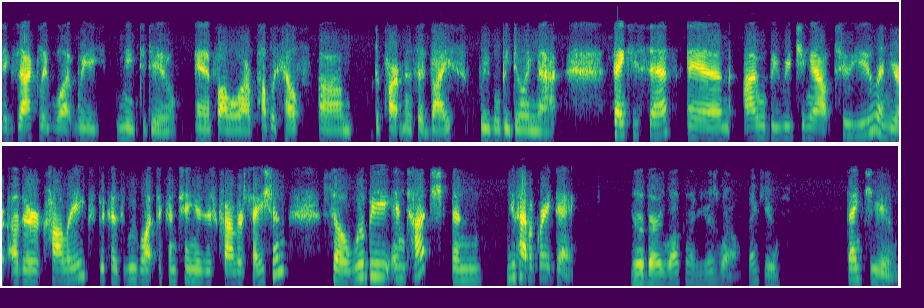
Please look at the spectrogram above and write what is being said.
exactly what we need to do, and follow our public health um, department's advice. We will be doing that. Thank you, Seth, and I will be reaching out to you and your other colleagues because we want to continue this conversation. So we'll be in touch, and you have a great day. You're very welcome, and you as well. Thank you. Thank you.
